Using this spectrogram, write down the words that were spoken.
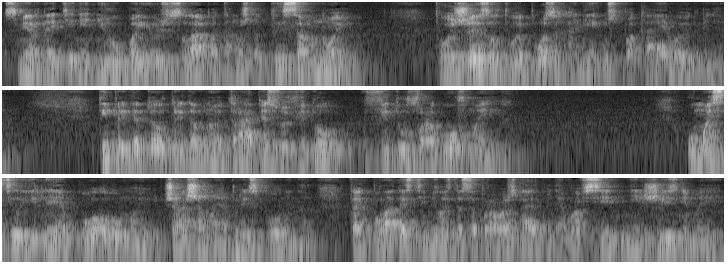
смертной тени, не убоюсь зла, потому что ты со мной. Твой жезл, твой посох, они успокаивают меня. Ты приготовил предо мной трапезу в виду, в виду врагов моих. Умастил елеем голову мою, чаша моя преисполнена. Так благость и милость да сопровождает меня во все дни жизни моей,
